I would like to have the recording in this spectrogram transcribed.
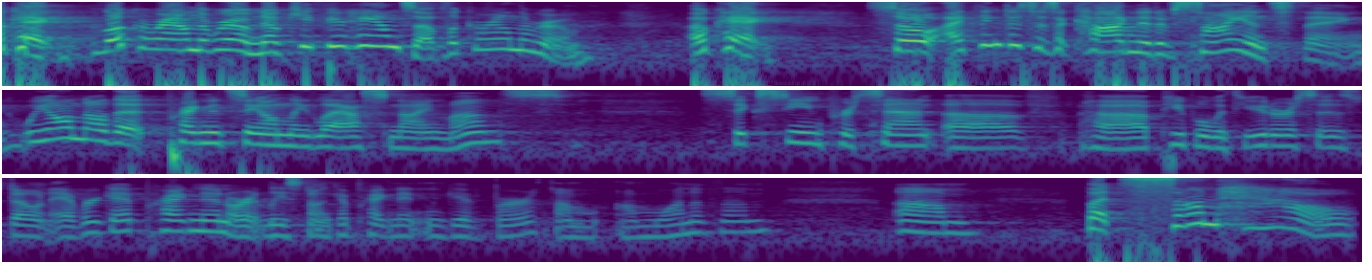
Okay, look around the room. No, keep your hands up. Look around the room. Okay, so I think this is a cognitive science thing. We all know that pregnancy only lasts nine months. 16% of uh, people with uteruses don't ever get pregnant, or at least don't get pregnant and give birth. I'm, I'm one of them. Um, but somehow,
